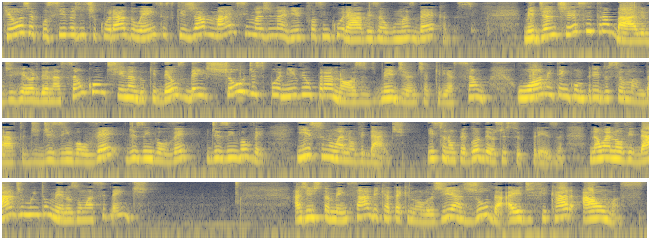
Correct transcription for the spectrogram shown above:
que hoje é possível a gente curar doenças que jamais se imaginaria que fossem curáveis há algumas décadas. Mediante esse trabalho de reordenação contínua do que Deus deixou disponível para nós mediante a criação, o homem tem cumprido seu mandato de desenvolver, desenvolver desenvolver. E isso não é novidade. Isso não pegou Deus de surpresa. Não é novidade, muito menos um acidente. A gente também sabe que a tecnologia ajuda a edificar almas.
